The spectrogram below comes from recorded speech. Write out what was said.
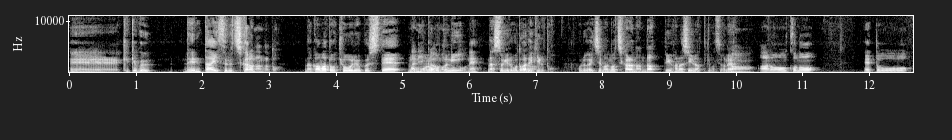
えー結局連帯する力なんだと仲間と協力して、まあ、物事に成し遂げることができると、これが一番の力なんだっていう話になってきますよね、ああのこのえっと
